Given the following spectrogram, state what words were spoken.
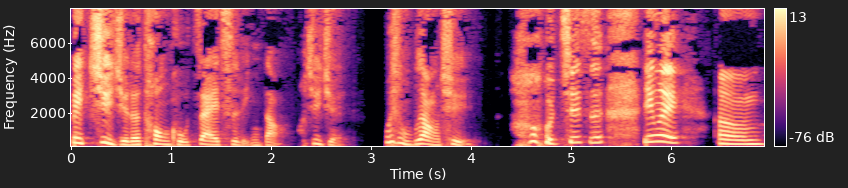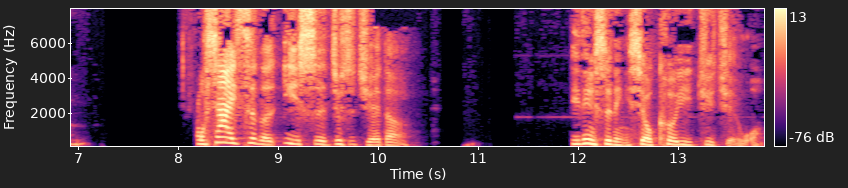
被拒绝的痛苦再一次临到。拒绝，为什么不让我去？其实因为，嗯，我下一次的意识就是觉得，一定是领袖刻意拒绝我。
